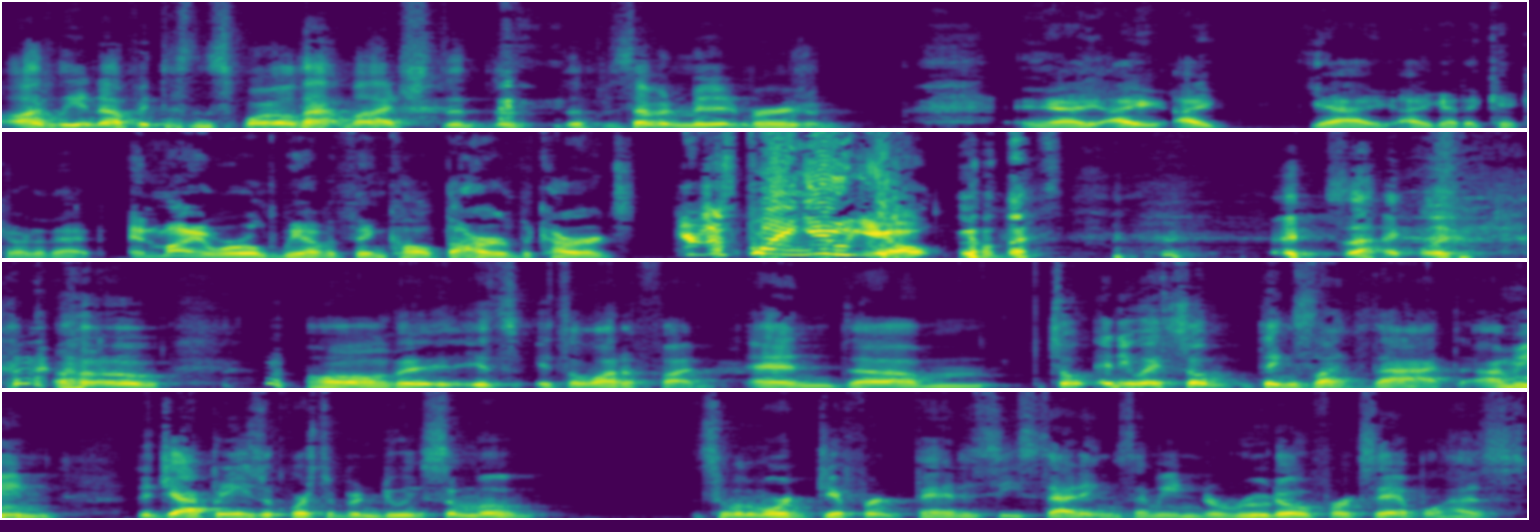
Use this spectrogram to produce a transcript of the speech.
oddly enough, it doesn't spoil that much. The the, the seven minute version. Yeah, I, I, yeah, I, I got a kick out of that. In my world, we have a thing called the Heart of the Cards. You're just playing Yu-Gi-Oh. No, that's exactly. um, oh, it's it's a lot of fun, and um, so anyway, so things like that. I mean, the Japanese, of course, have been doing some of some of the more different fantasy settings. I mean, Naruto, for example, has.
